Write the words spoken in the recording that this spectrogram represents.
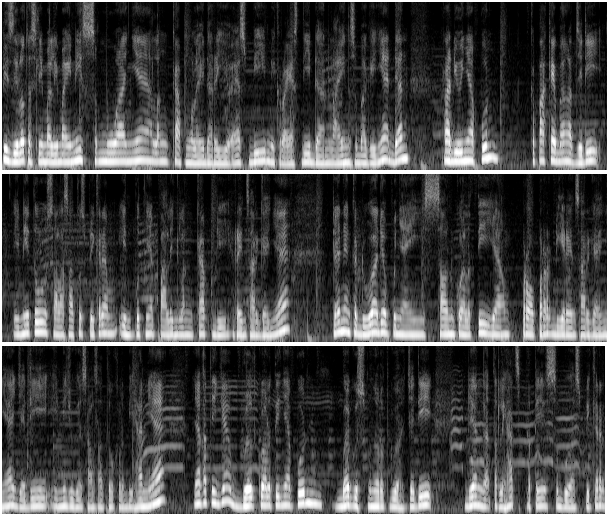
Di Zilot S55 ini semuanya lengkap, mulai dari USB, micro SD, dan lain sebagainya. Dan radionya pun kepake banget. Jadi ini tuh salah satu speaker yang inputnya paling lengkap di range harganya. Dan yang kedua dia punya sound quality yang proper di range harganya. Jadi ini juga salah satu kelebihannya. Yang ketiga build quality-nya pun bagus menurut gue. Jadi dia nggak terlihat seperti sebuah speaker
